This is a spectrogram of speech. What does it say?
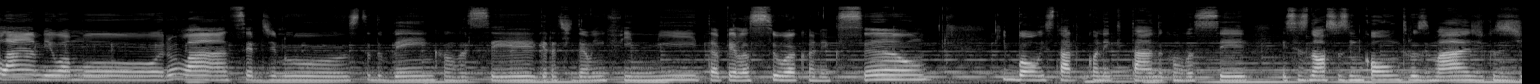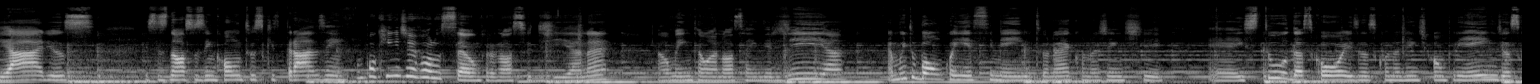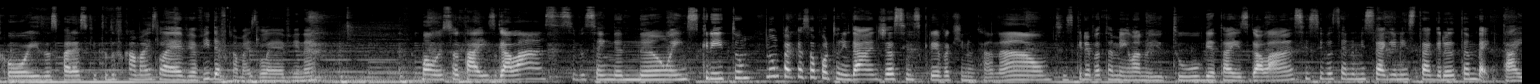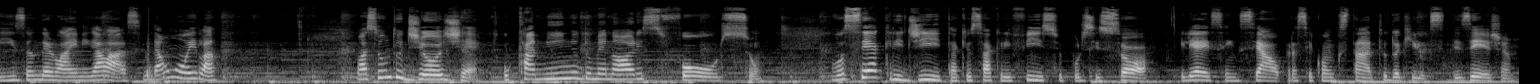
Olá, meu amor! Olá, ser de luz! Tudo bem com você? Gratidão infinita pela sua conexão. Que bom estar conectado com você. Esses nossos encontros mágicos diários, esses nossos encontros que trazem um pouquinho de evolução para o nosso dia, né? Aumentam a nossa energia. É muito bom o conhecimento, né? Quando a gente é, estuda as coisas, quando a gente compreende as coisas, parece que tudo fica mais leve, a vida fica mais leve, né? Bom, eu sou Thaís Galassi. Se você ainda não é inscrito, não perca essa oportunidade, já se inscreva aqui no canal. Se inscreva também lá no YouTube, é Thaís Galassi. Se você não me segue no Instagram também, Thaís Underline Galassi. Me dá um oi lá. O assunto de hoje é o caminho do menor esforço. Você acredita que o sacrifício por si só ele é essencial para se conquistar tudo aquilo que se deseja?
